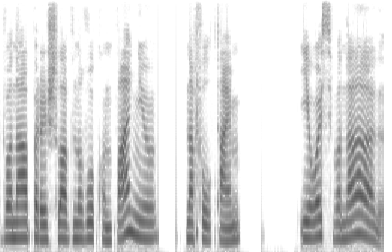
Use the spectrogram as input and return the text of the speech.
Вона перейшла в нову компанію на фултайм. І ось вона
